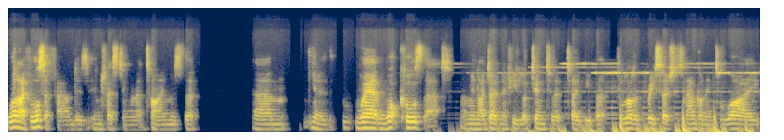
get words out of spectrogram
What I've also found is interesting at that time is that, um, you know, where what caused that. I mean, I don't know if you looked into it, Toby, but a lot of research has now gone into why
